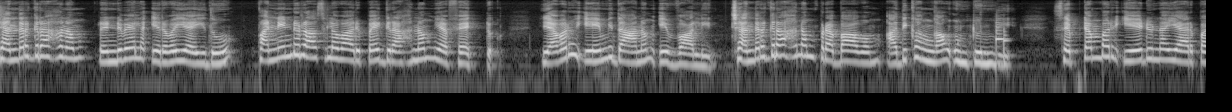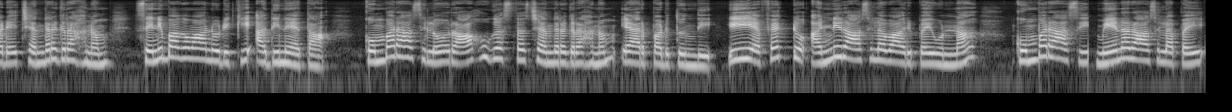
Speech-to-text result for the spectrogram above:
చంద్రగ్రహణం రెండు వేల ఇరవై ఐదు పన్నెండు రాసుల వారిపై గ్రహణం ఎఫెక్ట్. ఎవరు ఏమి దానం ఇవ్వాలి? చంద్రగ్రహణం ప్రభావం అధికంగా ఉంటుంది. సెప్టెంబర్ ఏడున ఏర్పడే చంద్రగ్రహణం శని భగవానుడికి అధినేత. కుంభరాశిలో రాహుగస్త చంద్రగ్రహణం ఏర్పడుతుంది. ఈ ఎఫెక్ట్ అన్ని రాశుల వారిపై ఉన్న కుంభరాశి మీనరాశులపై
